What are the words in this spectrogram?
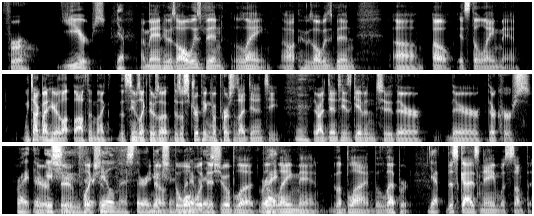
for years. Yep. A man who has always been lame, uh, who's always been, um, oh, it's the lame man. We talk about here often. Like it seems like there's a there's a stripping of a person's identity. Mm. Their identity is given to their their their curse Right, their, their issue, their, affliction, their illness, their addiction. You know, the woman with issue of blood, right. the lame man, the blind, the leopard. Yep. This guy's name was something.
